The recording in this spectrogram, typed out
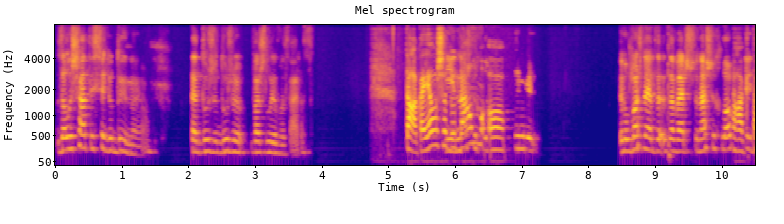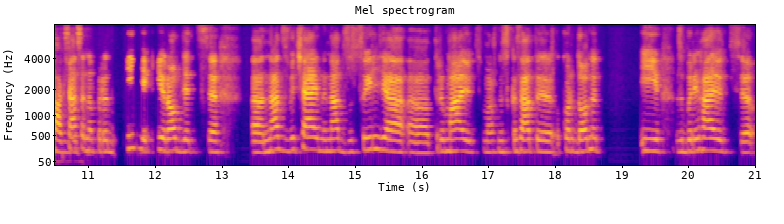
залишатися людиною. Це дуже дуже важливо зараз. Так, а я лише І додам. наші е, можна я за- завершу? Наші хлопці, Так, так, дівчата на передовій, які роблять е, надзвичайні надзусилля, е, тримають, можна сказати, кордони і зберігають е,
